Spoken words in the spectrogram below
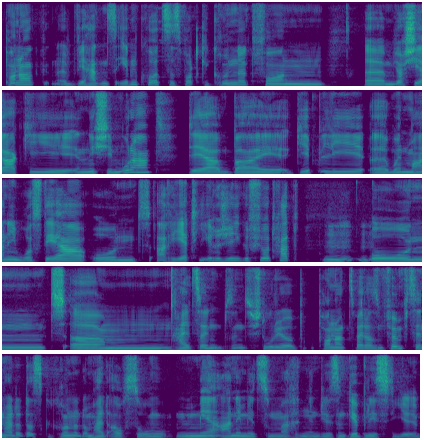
Ponok, äh, wir hatten es eben kurz, das Wort gegründet von ähm, Yoshiaki Nishimura, der bei Ghibli äh, When Money Was There und Arietti Regie geführt hat. Mhm, mhm, und ähm, halt sein, sein Studio Pornock 2015 hat er das gegründet, um halt auch so mehr Anime zu machen in diesem Ghibli-Stil.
